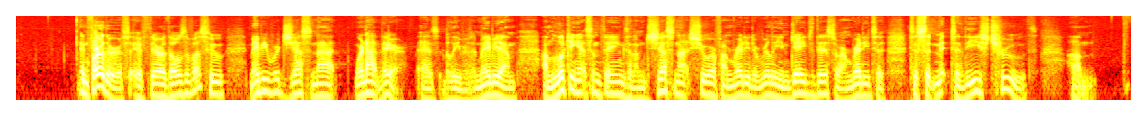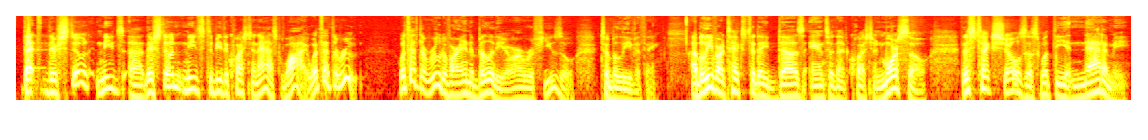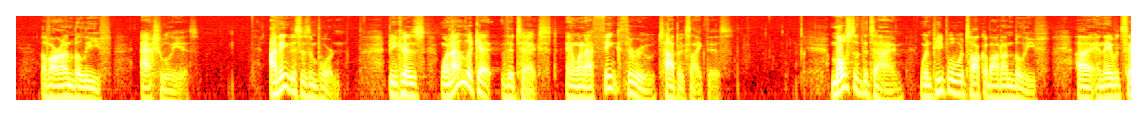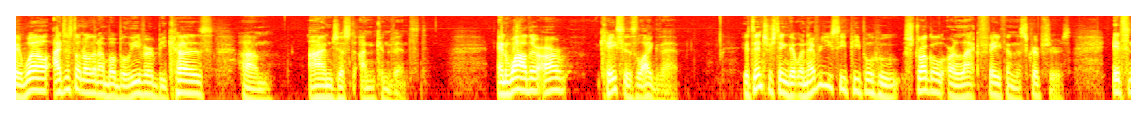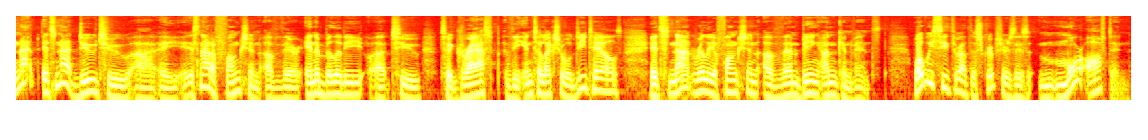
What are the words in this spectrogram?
And further, if, if there are those of us who maybe we're just not, we're not there as believers, and maybe I'm, I'm looking at some things and I'm just not sure if I'm ready to really engage this or I'm ready to, to submit to these truths, um, that there still needs uh, there still needs to be the question asked why? What's at the root? What's at the root of our inability or our refusal to believe a thing? I believe our text today does answer that question. More so this text shows us what the anatomy of our unbelief actually is. I think this is important because when i look at the text and when i think through topics like this most of the time when people would talk about unbelief uh, and they would say, Well, I just don't know that I'm a believer because um, I'm just unconvinced. And while there are cases like that, it's interesting that whenever you see people who struggle or lack faith in the scriptures, it's not, it's not due to uh, a, it's not a function of their inability uh, to, to grasp the intellectual details. It's not really a function of them being unconvinced. What we see throughout the scriptures is more often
